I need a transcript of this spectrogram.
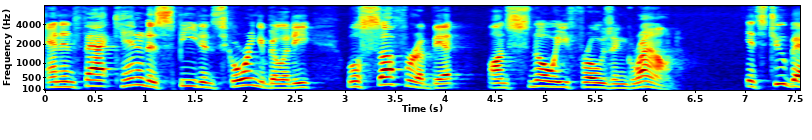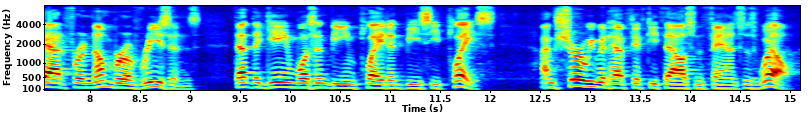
And in fact, Canada's speed and scoring ability will suffer a bit on snowy, frozen ground. It's too bad for a number of reasons that the game wasn't being played at BC Place. I'm sure we would have 50,000 fans as well,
